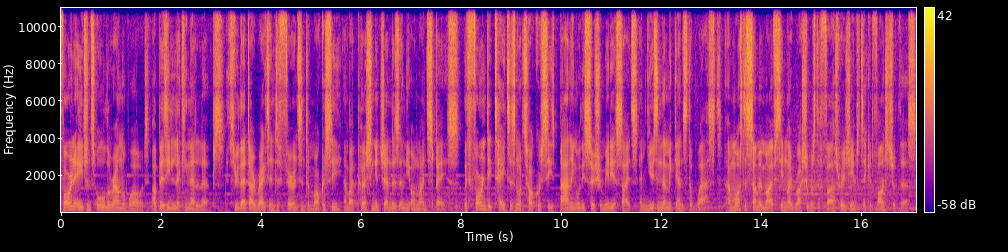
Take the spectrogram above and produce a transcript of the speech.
Foreign agents all around the world are busy licking their lips through their direct interference in democracy and by pushing agendas in the online space, with foreign dictators and autocracies banning all these social media sites and using them against the West. And whilst the summit might have seemed like Russia was the first regime to take advantage of this,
